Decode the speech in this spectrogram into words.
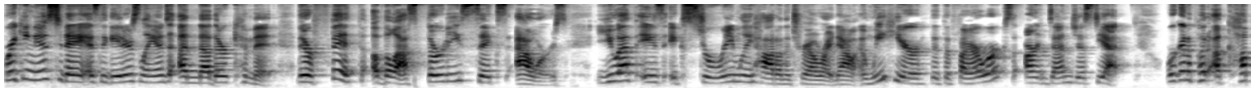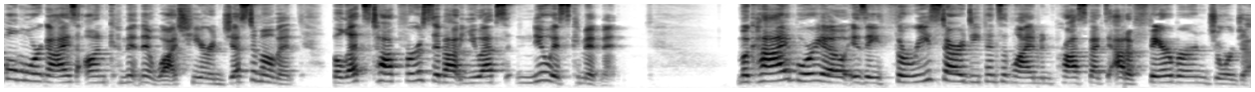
Breaking news today as the Gators land another commit, their fifth of the last 36 hours. UF is extremely hot on the trail right now, and we hear that the fireworks aren't done just yet. We're going to put a couple more guys on commitment watch here in just a moment, but let's talk first about UF's newest commitment. Michai Boireau is a three star defensive lineman prospect out of Fairburn, Georgia.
